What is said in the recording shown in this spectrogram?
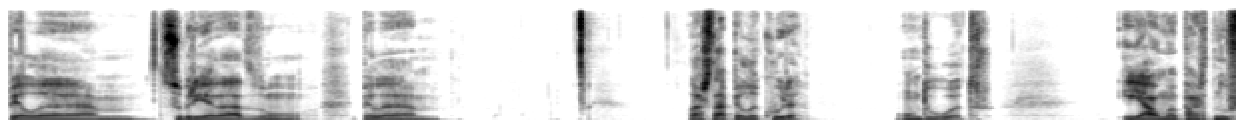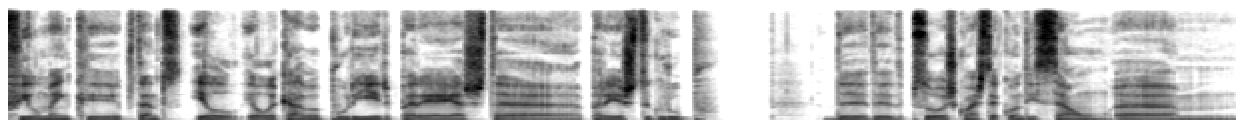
pela hum, sobriedade, um, pela. Hum, lá está, pela cura um do outro. E há uma parte no filme em que, portanto, ele, ele acaba por ir para, esta, para este grupo de, de, de pessoas com esta condição um,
